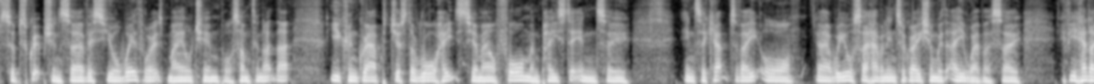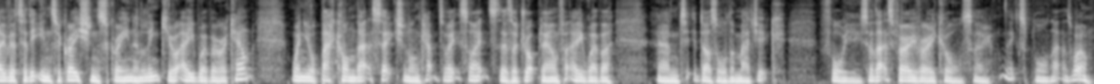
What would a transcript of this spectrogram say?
subscription service you're with, where it's Mailchimp or something like that, you can grab just the raw HTML form and paste it into into Captivate. Or uh, we also have an integration with Aweber. So if you head over to the integration screen and link your Aweber account, when you're back on that section on Captivate sites, there's a drop down for Aweber, and it does all the magic for you. So that's very very cool. So explore that as well.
